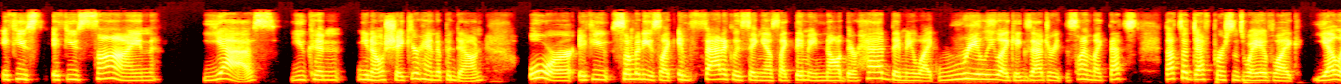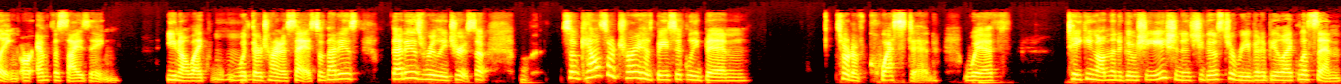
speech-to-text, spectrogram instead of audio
if you if you sign yes, you can, you know, shake your hand up and down or if you somebody is like emphatically saying yes like they may nod their head they may like really like exaggerate the sign like that's that's a deaf person's way of like yelling or emphasizing you know like Mhm. what they're trying to say so that is that is really true so so counselor Troi has basically been sort of quested with taking on the negotiation and she goes to riva to be like listen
